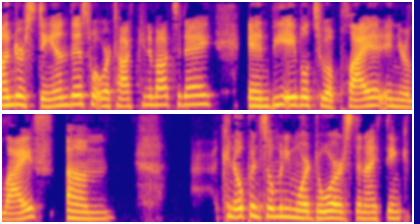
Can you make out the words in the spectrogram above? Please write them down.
understand this what we're talking about today and be able to apply it in your life um, can open so many more doors than i think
